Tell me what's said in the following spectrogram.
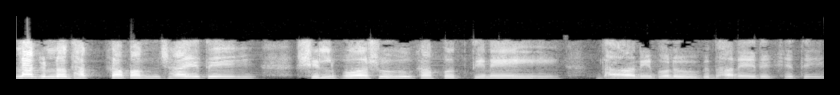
লাগল ধাক্কা পঞ্চায়েতে। শিল্প আসুক, আপত্তি নেই, ধানই বলুক ধানের খেতে।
